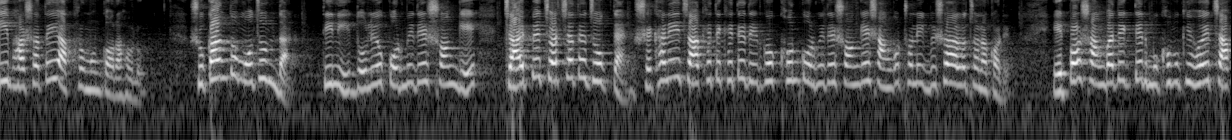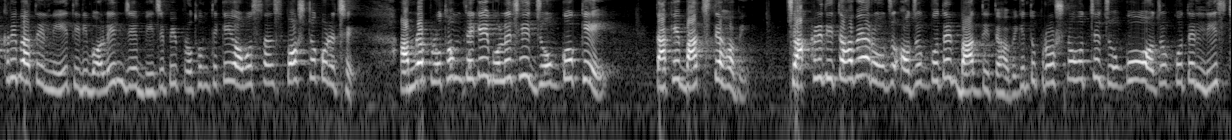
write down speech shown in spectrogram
এই ভাষাতেই আক্রমণ করা হলো। সুকান্ত মজুমদার তিনি দলীয় কর্মীদের সঙ্গে চায় পে চর্চাতে যোগ দেন। সেখানেই চা খেতে খেতে দীর্ঘক্ষণ কর্মীদের সঙ্গে সাংগঠনিক বিষয় আলোচনা করেন। এরপর সাংবাদিকদের মুখোমুখি হয়ে চাকরি বাতিল নিয়ে তিনি বলেন যে, বিজেপি প্রথম থেকেই অবস্থান স্পষ্ট করেছে। আমরা প্রথম থেকেই বলেছি, যোগ্য কে? তাকে বাঁচতে হবে। চাকরি দিতে হবে আর অযোগ্যদের বাদ দিতে হবে। কিন্তু প্রশ্ন হচ্ছে, যোগ্য ও অযোগ্যদের লিস্ট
